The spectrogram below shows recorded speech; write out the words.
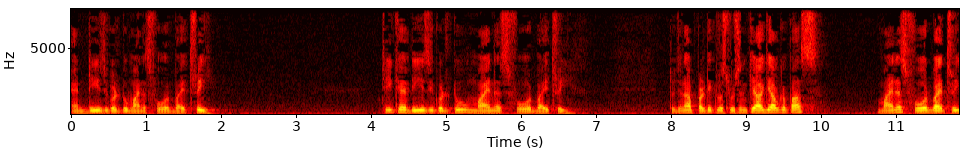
and D is equal to minus four by three ٹھیک ہے D is equal to minus four by three تو جناب پرٹیکولر سولوشن کیا آ گیا آپ کے پاس minus four by three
